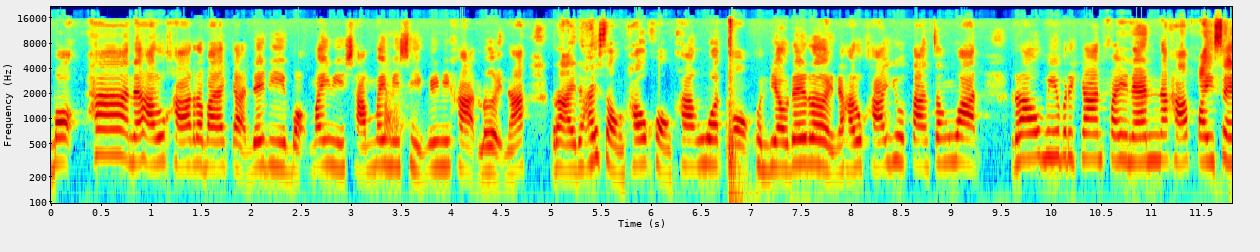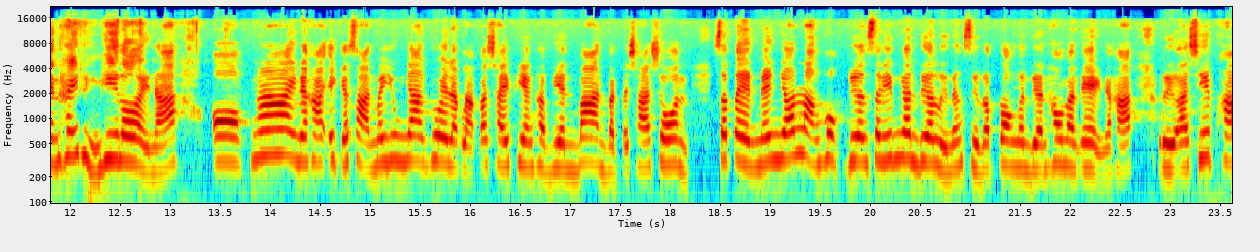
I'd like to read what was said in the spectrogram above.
เบาะผ้านะคะ ลูกค้าระบายอากาศได้ดีเบาะไม่มีช้ำไม่มีฉีกไม่มีขาดเลยนะ รายได้สองเท่าของค่างวดออกคนเดียวได้เลยนะคะ ลูกค้าอยู่ต่างจังหวัด เรามีบริการไฟแนนซ์นะคะ ไปเซ็นให้ถึงที่เลยนะ ออกง่ายนะคะ เอกสารไม่ยุ่งยากด้วยหลักๆ ก็ใช้เพียงทะเบียนบ้านบัตรประชาชนสเตทเมนต์ย้อนหลัง 6 เดือนสลิปเงินเดือนหรือหนังสือรับรองเงินเดือนเท่านั้นเองนะคะ หรืออาชีพค้า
